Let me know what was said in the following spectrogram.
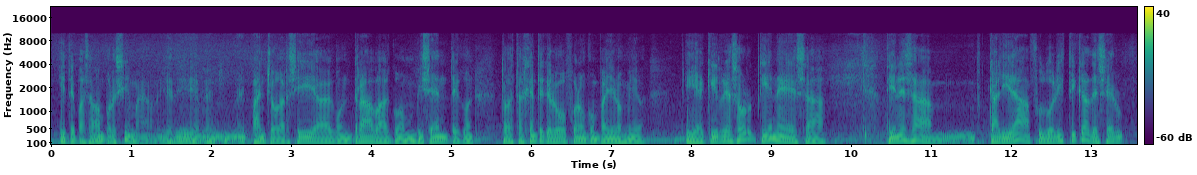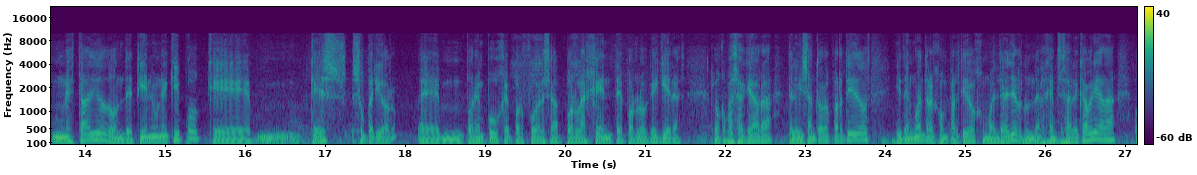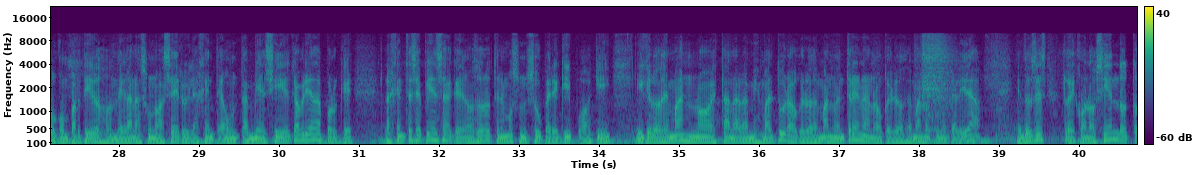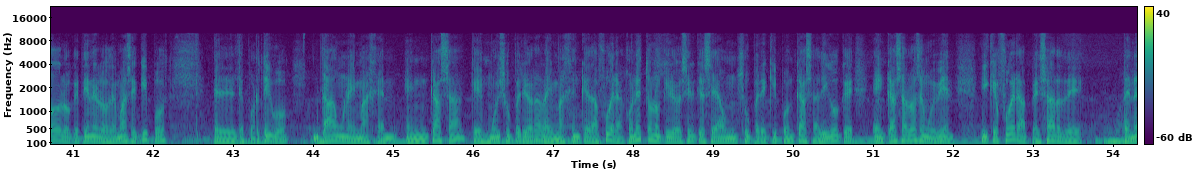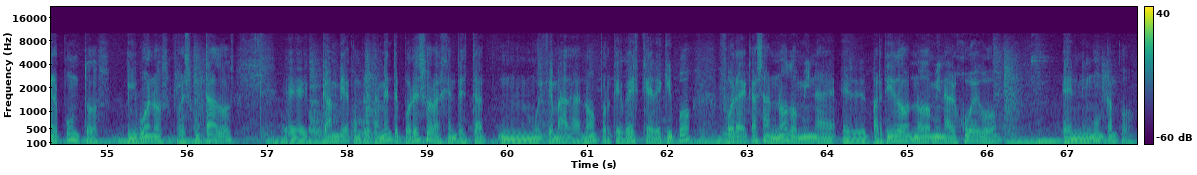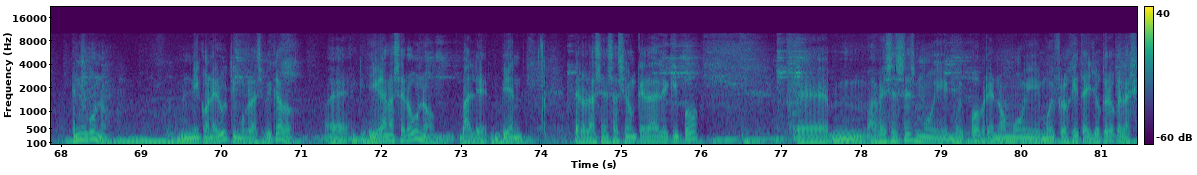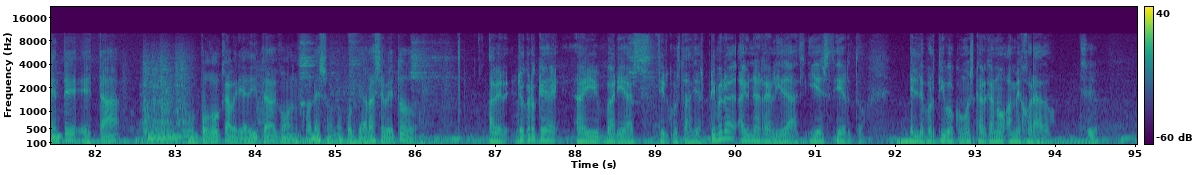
y te pasaban por encima. Y- Pancho García, con Traba, con Vicente, con toda esta gente que luego fueron compañeros míos. Y aquí Riazor tiene esa tiene esa mm, calidad futbolística de ser un estadio donde tiene un equipo que, mm, que es superior. Eh, por empuje, por fuerza, por la gente, por lo que quieras. Lo que pasa que ahora televisan todos los partidos y te encuentras con partidos como el de ayer, donde la gente sale cabreada, o con partidos donde ganas 1 a 0 y la gente aún también sigue cabreada, porque la gente se piensa que nosotros tenemos un super equipo aquí y que los demás no están a la misma altura, o que los demás no entrenan, o que los demás no tienen calidad. Entonces, reconociendo todo lo que tienen los demás equipos, el Deportivo da una imagen en casa que es muy superior a la imagen que da fuera. Esto no quiero decir que sea un super equipo en casa, digo que en casa lo hace muy bien y que fuera, a pesar de tener puntos y buenos resultados, eh, cambia completamente. Por eso la gente está mm, muy quemada, ¿no? Porque ves que el equipo fuera de casa no domina el partido, no domina el juego en ningún campo, en ninguno, ni con el último clasificado. Eh, y gana 0-1, vale, bien, pero la sensación que da el equipo eh, mm, a veces es muy muy pobre, no muy muy flojita y yo creo que la gente está mm, un poco cabreadita con, con eso, ¿no? Porque ahora se ve todo. A ver, yo creo que hay varias circunstancias. Primero hay una realidad, y es cierto, el Deportivo con Oscar Cano ha mejorado. Sí.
